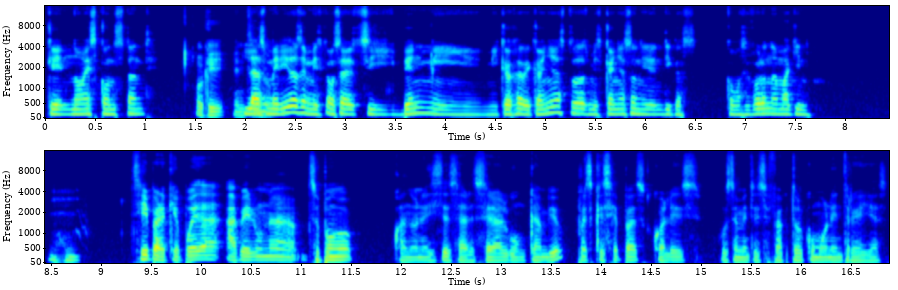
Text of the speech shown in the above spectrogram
que no es constante. Las medidas de mis... O sea, si ven mi, mi, caja de cañas, todas mis cañas son idénticas, como si fuera una máquina. Sí, para que pueda haber una... Supongo, cuando necesites hacer algún cambio, pues que sepas cuál es justamente ese factor común entre ellas.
